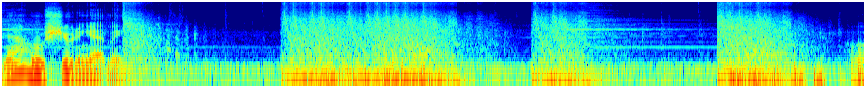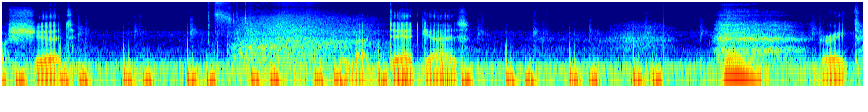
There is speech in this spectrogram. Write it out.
Now who's shooting at me? Oh shit. I'm about dead, guys. Great.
